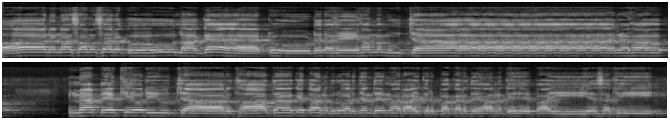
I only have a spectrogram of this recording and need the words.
ਆਨ ਨਾ ਸੰਸਰ ਕੋ ਲਾਗੈ ਟੋੜ ਰਹੇ ਹਮ ਮੂਚਾ। ਰਹਾਉ ਮੈਂ ਪੇਖਿਓਰੀ ਉੱਚਾ, ਅਰਥਾਤ ਕਿ ਧੰਨ ਗੁਰੂ ਅਰਜਨ ਦੇਵ ਮਹਾਰਾਜ ਕਿਰਪਾ ਕਰਦੇ ਹਨ ਕਿ ਹੇ ਭਾਈ, ਹੇ ਸਖੀ।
